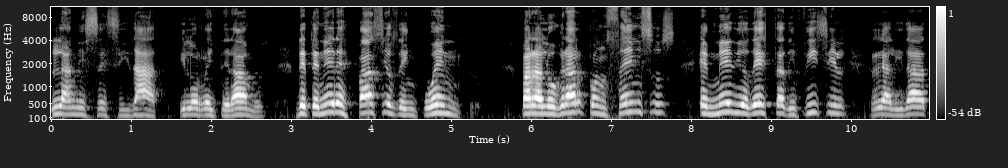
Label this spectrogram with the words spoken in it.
la necesidad, y lo reiteramos, de tener espacios de encuentro para lograr consensos en medio de esta difícil realidad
